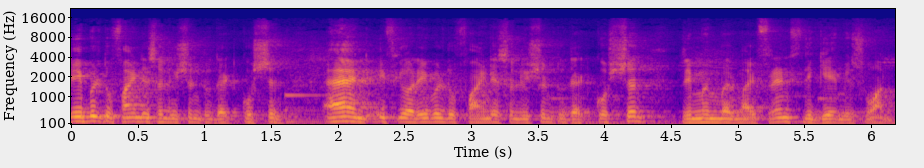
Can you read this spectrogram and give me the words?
able to find a solution to that question and if you are able to find a solution to that question remember my friends the game is won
